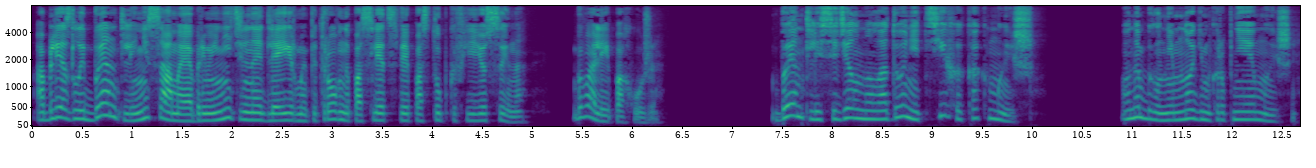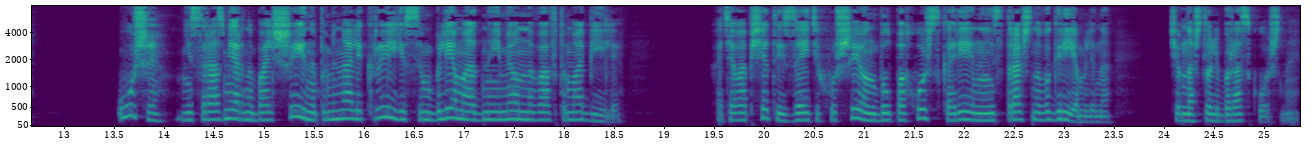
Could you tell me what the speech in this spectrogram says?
облезлый Бентли не самое обременительное для Ирмы Петровны последствия поступков ее сына. Бывали и похуже. Бентли сидел на ладони тихо, как мышь. Он и был немногим крупнее мыши. Уши, несоразмерно большие, напоминали крылья с эмблемой одноименного автомобиля. Хотя вообще-то из-за этих ушей он был похож скорее на нестрашного гремлина — чем на что-либо роскошное.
